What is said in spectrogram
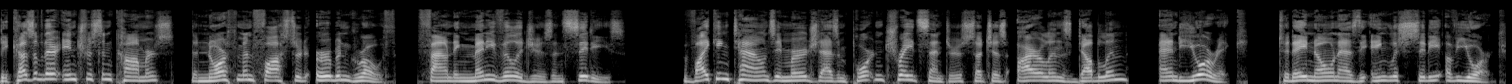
Because of their interest in commerce, the Northmen fostered urban growth, founding many villages and cities. Viking towns emerged as important trade centers such as Ireland's Dublin and Jorvik, today known as the English city of York.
